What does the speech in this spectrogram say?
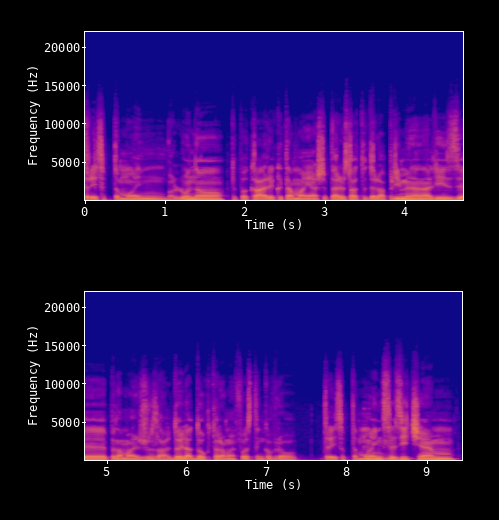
trei săptămâni, o lună, după care cât am mai așteptat rezultatul de la primele analize, până am ajuns la al doilea doctor, am mai fost încă vreo trei săptămâni, să zicem.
